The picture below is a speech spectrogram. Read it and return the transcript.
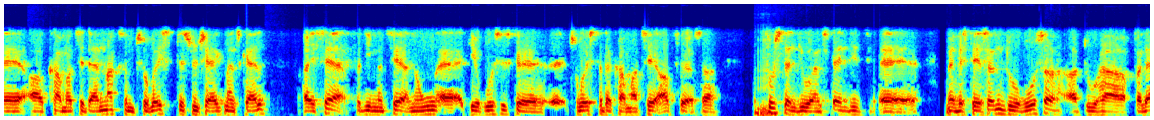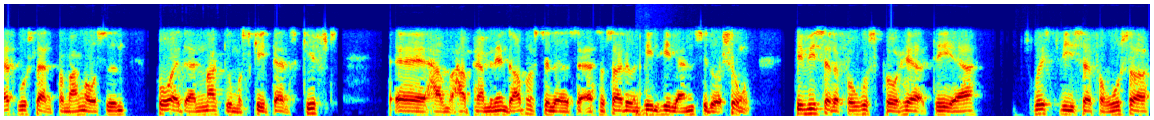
øh, og kommer til Danmark som turist, det synes jeg ikke, man skal. Og især fordi man ser nogle af de russiske øh, turister, der kommer til at opføre sig fuldstændig uanstændigt. Øh, men hvis det er sådan, du er russer, og du har forladt Rusland for mange år siden, bor i Danmark, du er måske dansk gift, øh, har, har permanent opholdstilladelse, altså så er det jo en helt, helt anden situation. Det vi sætter fokus på her, det er turistvisa for russere,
